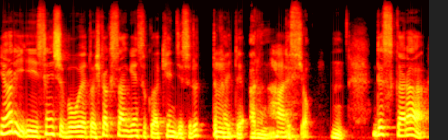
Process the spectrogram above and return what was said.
やはり専守防衛と非核三原則は堅持するって書いてあるんですよ。うんですから、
